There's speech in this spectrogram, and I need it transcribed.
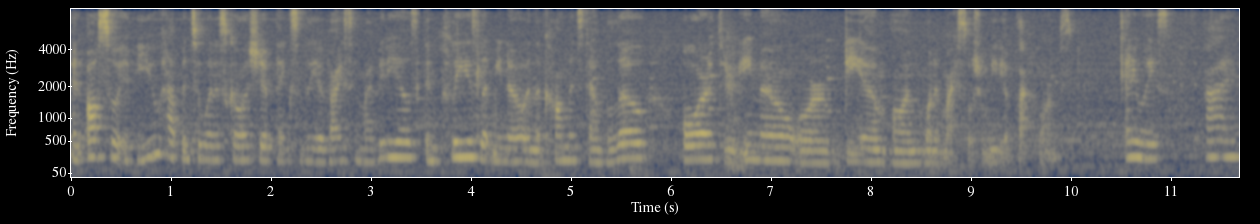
And also, if you happen to win a scholarship thanks to the advice in my videos, then please let me know in the comments down below or through email or DM on one of my social media platforms. Anyways, bye!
